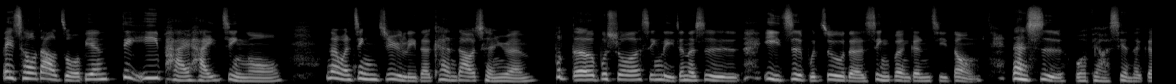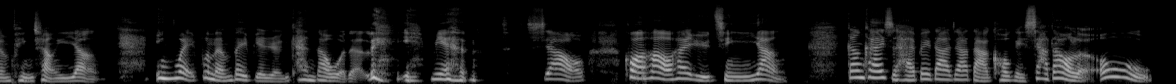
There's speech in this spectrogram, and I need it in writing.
被抽到左边第一排海景哦，那么近距离的看到成员，不得不说，心里真的是抑制不住的兴奋跟激动。但是我表现的跟平常一样，因为不能被别人看到我的 另一面。笑（括号和雨晴一样）。刚开始还被大家打 call 给吓到了哦，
